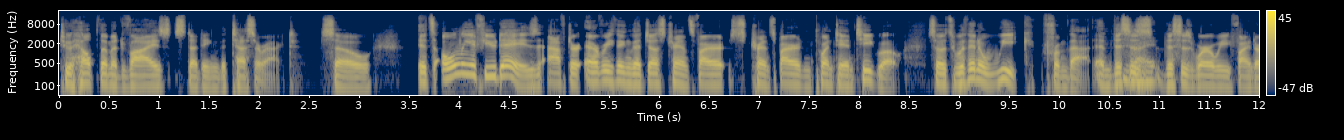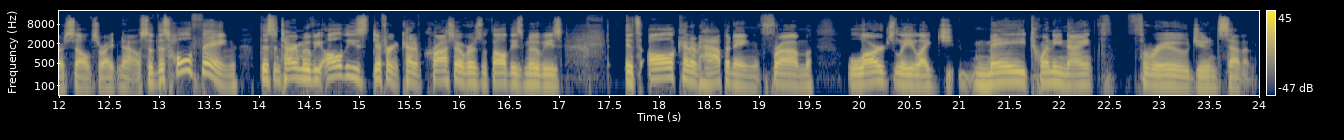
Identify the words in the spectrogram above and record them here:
to help them advise studying the Tesseract. So it's only a few days after everything that just transpired transpired in Puente Antiguo. So it's within a week from that. And this is Right. this is where we find ourselves right now. So this whole thing, this entire movie, all these different kind of crossovers with all these movies, it's all kind of happening from largely like May 29th through June 7th.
